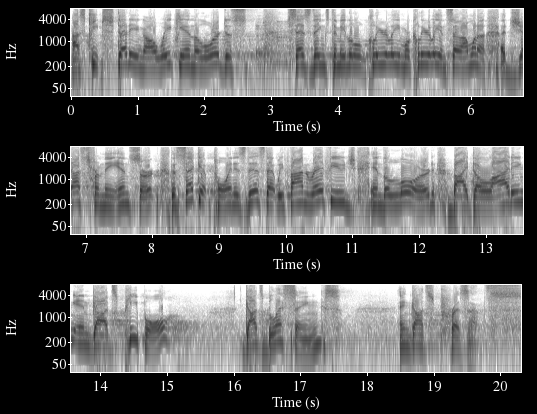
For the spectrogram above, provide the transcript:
I keep studying all weekend. The Lord just says things to me a little clearly, more clearly, and so I want to adjust from the insert. The second point is this that we find refuge in the Lord by delighting in God's people, God's blessings, and God's presence.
